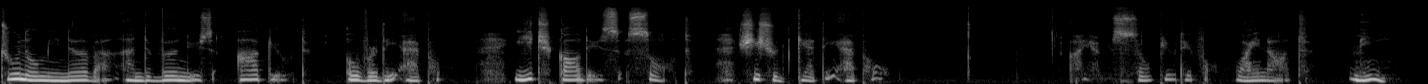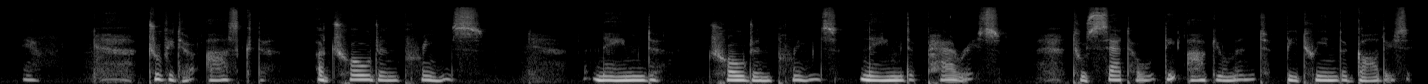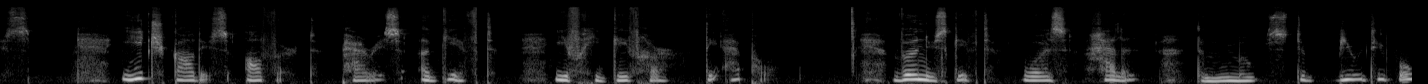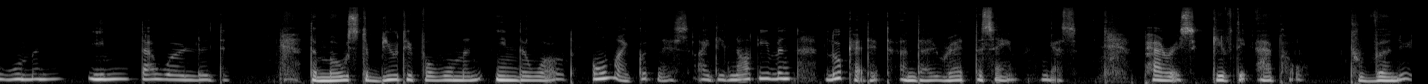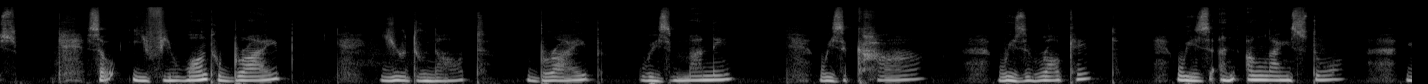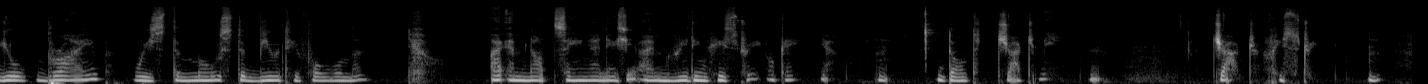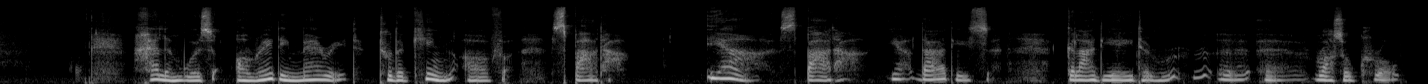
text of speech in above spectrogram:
Juno, Minerva, and Venus argued over the apple. Each goddess thought she should get the apple. I am so beautiful. Why not me? Yeah. Jupiter asked a Trojan prince named Trojan prince named Paris to settle the argument between the goddesses. Each goddess offered Paris a gift if he gave her the apple. Venus' gift was Helen, the most beautiful woman in the world. The most beautiful woman in the world. Oh my goodness, I did not even look at it and I read the same. Yes. Paris gave the apple to Venus. So if you want to bribe, you do not bribe with money, with a car, with a rocket, with an online store. You bribe with the most beautiful woman. I am not saying anything. I'm reading history. Okay, yeah. Mm. Don't judge me. Mm. Judge history. Mm. Helen was already married to the king of Sparta. Yeah, Sparta. Yeah, that is gladiator uh, uh, Russell Crowe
